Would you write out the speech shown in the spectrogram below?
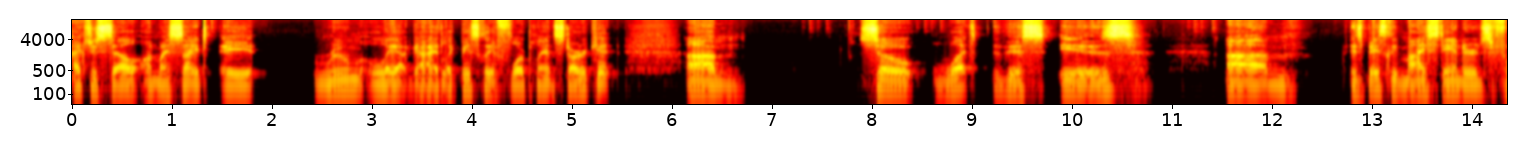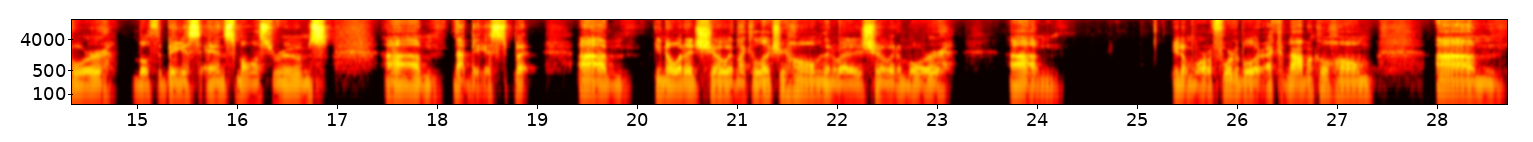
I actually sell on my site a room layout guide, like basically a floor plan starter kit. Um, so what this is, um, is basically my standards for both the biggest and smallest rooms. Um, not biggest, but um, you know what I'd show in like a luxury home, and then what I'd show in a more, um, you know, more affordable or economical home. Um,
